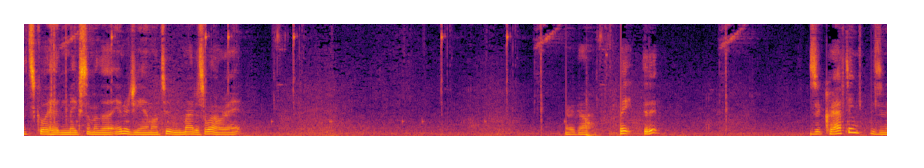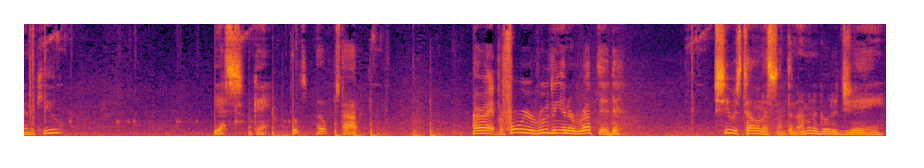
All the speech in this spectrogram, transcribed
Let's go ahead and make some of the energy ammo too. We might as well, right? There we go. Wait, did it? Is it crafting? Is it in a queue? Yes. Okay. Oops. Nope. Stop. Alright, before we were rudely interrupted, she was telling us something. I'm going to go to J.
